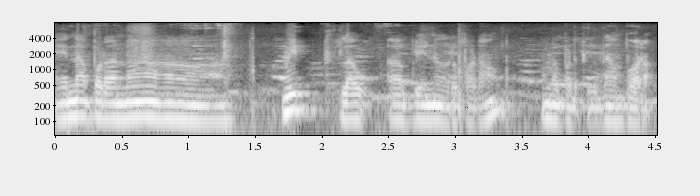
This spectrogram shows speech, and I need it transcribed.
என்ன படம்னா வித் லவ் அப்படின்னு ஒரு படம் அந்த படத்துக்கு தான் போகிறோம்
